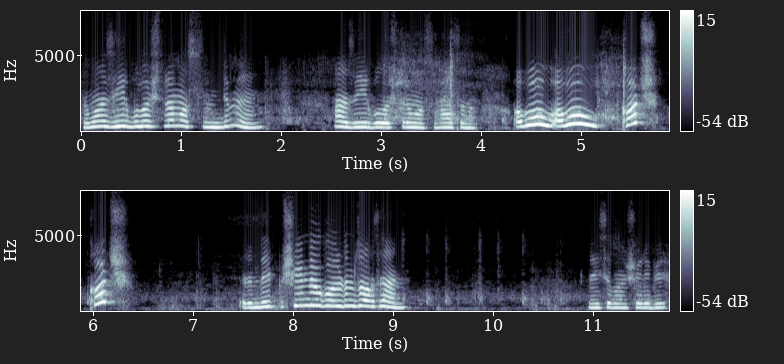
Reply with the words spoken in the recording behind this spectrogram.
Sen bana zehir bulaştıramazsın değil mi? Ha zehir bulaştıramazsın al sana. Abo abo kaç kaç. Elimde hiçbir şeyim de yok öldüm zaten. Neyse ben şöyle bir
